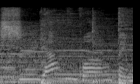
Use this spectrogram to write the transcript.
是阳光，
